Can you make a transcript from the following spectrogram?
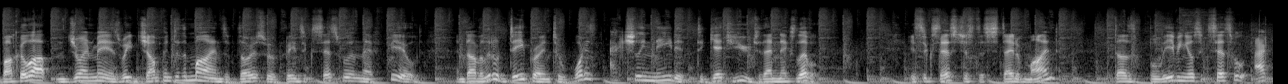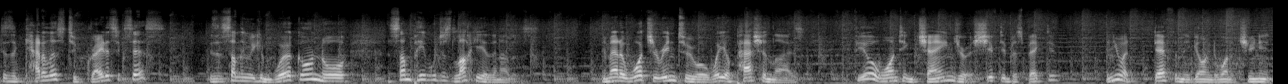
buckle up and join me as we jump into the minds of those who have been successful in their field and dive a little deeper into what is actually needed to get you to that next level. Is success just a state of mind? Does believing you're successful act as a catalyst to greater success? Is it something we can work on, or are some people just luckier than others? No matter what you're into or where your passion lies, if you're wanting change or a shift in perspective, then you are definitely going to want to tune in.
